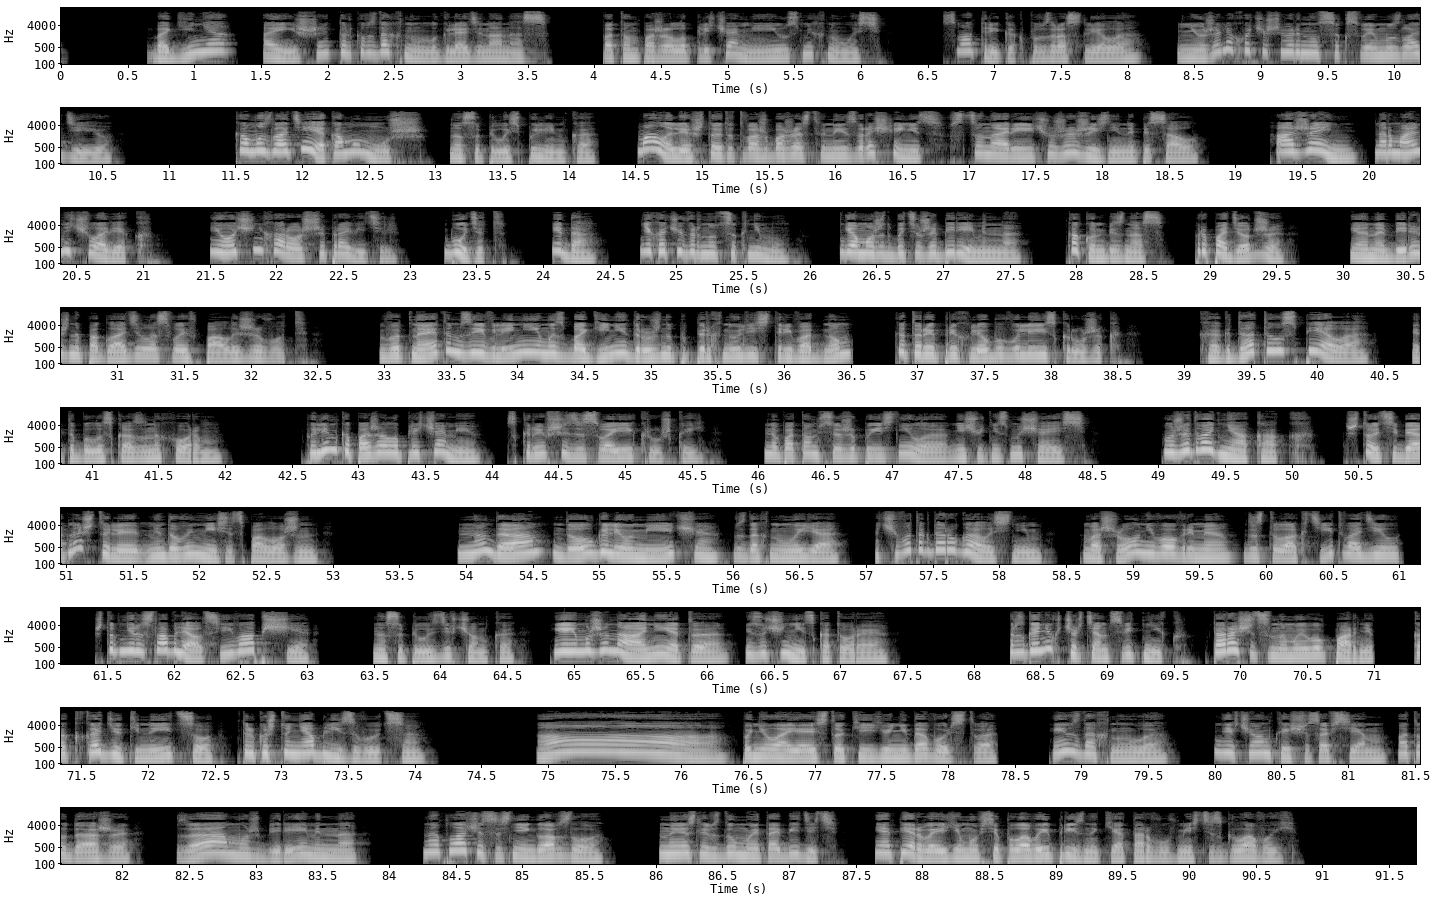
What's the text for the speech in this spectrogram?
Богиня Аиши только вздохнула, глядя на нас. Потом пожала плечами и усмехнулась. «Смотри, как повзрослела. Неужели хочешь вернуться к своему злодею?» «Кому злодей, а кому муж?» — насупилась Пылинка. «Мало ли, что этот ваш божественный извращенец в сценарии чужой жизни написал. А Жень — нормальный человек. И очень хороший правитель. Будет. И да, я хочу вернуться к нему. Я, может быть, уже беременна. Как он без нас? Пропадет же?» И она бережно погладила свой впалый живот. Вот на этом заявлении мы с богиней дружно поперхнулись три в одном, которые прихлебывали из кружек. «Когда ты успела?» — это было сказано хором. Пылинка пожала плечами, скрывшись за своей кружкой. Но потом все же пояснила, ничуть не смущаясь. «Уже два дня как. Что, тебе одной, что ли, медовый месяц положен?» «Ну да, долго ли умеючи?» — вздохнула я. «А чего тогда ругалась с ним? Вошел не вовремя, до сталактит водил. Чтоб не расслаблялся и вообще», — насупилась девчонка. «Я ему жена, а не это, из учениц которая». Разгоню к чертям цветник. Таращится на моего парня, как гадюки на яйцо, только что не облизываются. а, -а, -а поняла я истоки ее недовольства. И вздохнула. Девчонка еще совсем, а туда же. Замуж, беременна. Наплачется с ней главзло. Но если вздумает обидеть, я первая ему все половые признаки оторву вместе с головой.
